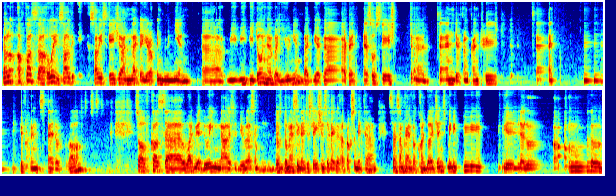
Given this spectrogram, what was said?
Well, of course, uh, over in South, Southeast Asia, unlike the European Union, uh, we, we, we don't have a union, but we are an association of 10 different countries, 10 different set of laws. So of course, uh, what we are doing now is to develop some domestic legislation so that we approximate uh, some, some kind of a convergence, maybe with a longer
